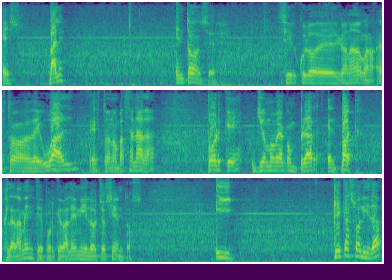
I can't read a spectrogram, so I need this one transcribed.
eso, ¿vale? Entonces, círculo del ganador, bueno, esto da igual, esto no pasa nada, porque yo me voy a comprar el pack, claramente, porque vale 1800. Y qué casualidad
